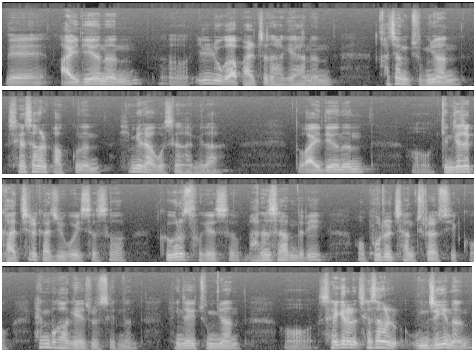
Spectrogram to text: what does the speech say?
네, 아이디어는 어, 인류가 발전하게 하는 가장 중요한 세상을 바꾸는 힘이라고 생각합니다. 또 아이디어는 어, 경제적 가치를 가지고 있어서 그걸 속에서 많은 사람들이 어, 부를 창출할 수 있고 행복하게 해줄 수 있는 굉장히 중요한 어, 세계를 세상을 움직이는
